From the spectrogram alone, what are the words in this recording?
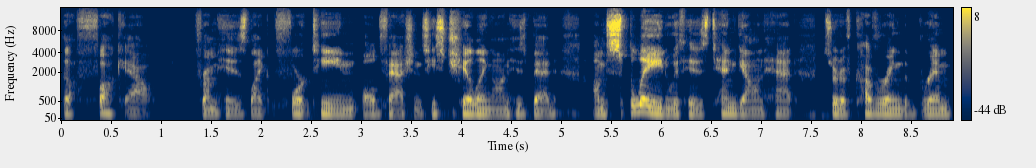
the fuck out from his like 14 old fashions. He's chilling on his bed um splayed with his 10 gallon hat sort of covering the brim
